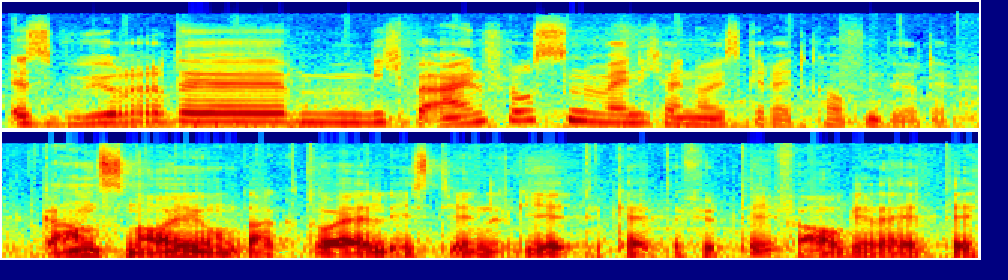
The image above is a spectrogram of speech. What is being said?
Es würde mich beeinflussen, wenn ich ein neues Gerät kaufen würde. Ganz neu und aktuell ist die Energieetikette für TV-Geräte.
